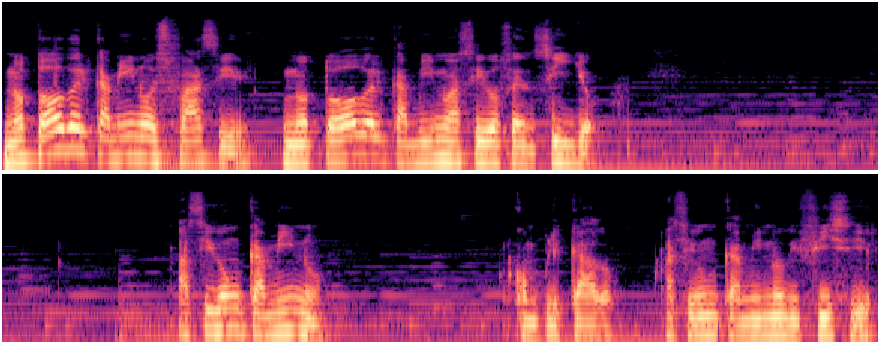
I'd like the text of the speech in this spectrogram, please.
No todo el camino es fácil, no todo el camino ha sido sencillo. Ha sido un camino complicado, ha sido un camino difícil.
